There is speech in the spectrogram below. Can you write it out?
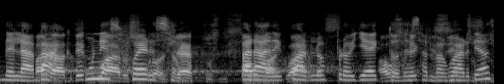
de la ABAC un esfuerzo para adecuar los proyectos de salvaguardias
